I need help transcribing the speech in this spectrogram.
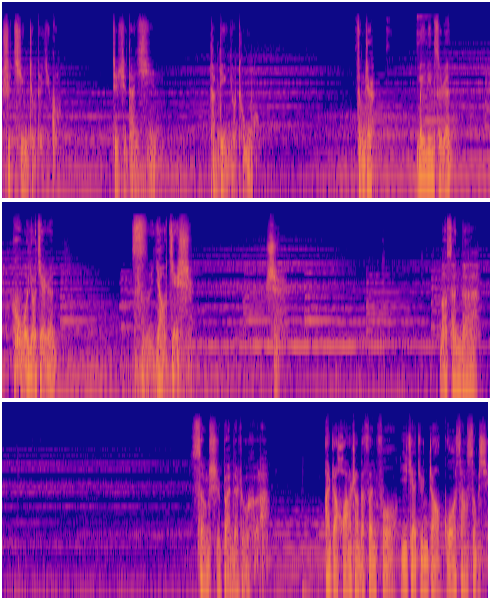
是青州的一国，只是担心他另有图谋。总之，梅林此人，活要见人，死要见尸。是。老三的丧事办得如何了？按照皇上的吩咐，一切均照国丧送行。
